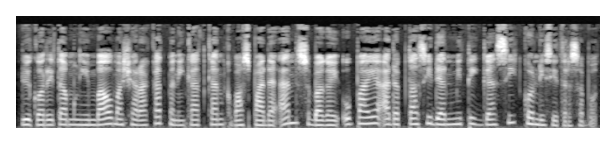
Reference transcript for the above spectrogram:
Dwi Korita menghimbau masyarakat meningkatkan kewaspadaan sebagai upaya adaptasi dan mitigasi kondisi tersebut.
